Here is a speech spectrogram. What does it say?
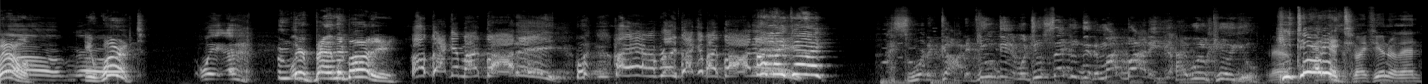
Well, Oh, it worked. Wait, uh, They're back in their body. I'm back in my body! What? I am really back in my body! Oh my god! I swear to God, if you did what you said you did in my body, I will kill you. He did It's it! my funeral then.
